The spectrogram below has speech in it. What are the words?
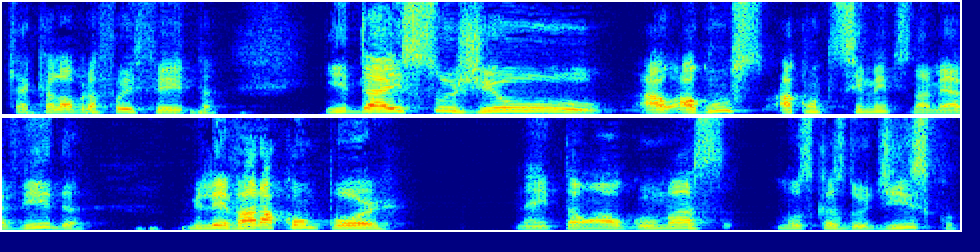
que aquela obra foi feita. E daí surgiu alguns acontecimentos na minha vida me levaram a compor. Né? Então, algumas músicas do disco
